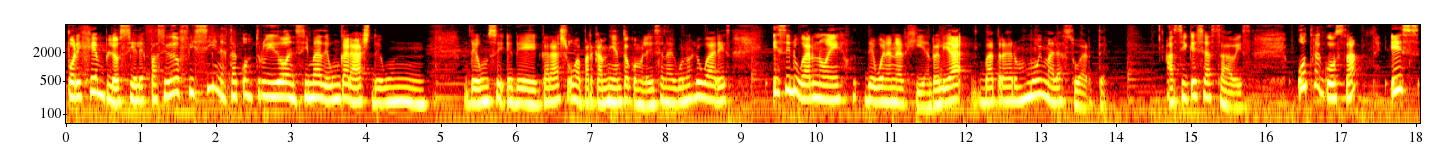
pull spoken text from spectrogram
por ejemplo, si el espacio de oficina está construido encima de un garage, de un, de un de garage o aparcamiento, como le dicen en algunos lugares, ese lugar no es de buena energía. En realidad va a traer muy mala suerte. Así que ya sabes. Otra cosa es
